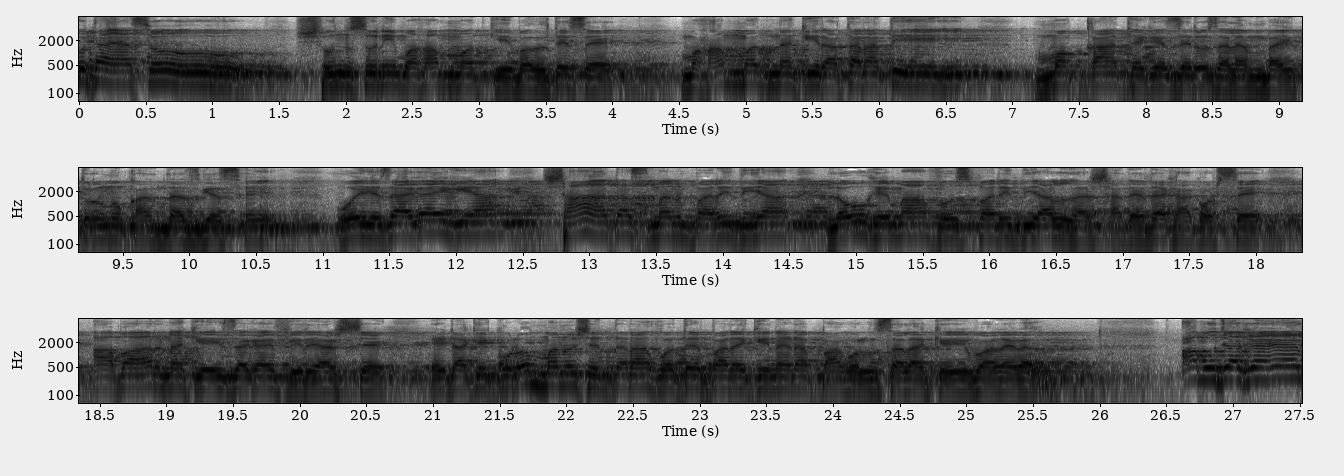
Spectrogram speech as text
কোথায় আসো শুনশুনি মোহাম্মদ কি বলতেছে? মোহাম্মদ নাকি রাতারাতি মক্কা থেকে জেরুজালেম বাইতুল মুকাদ্দাস গেছে। ওই জায়গায় গিয়া সাত আসমান পাড়ি দিয়া, লৌহে মাহফুজ পাড়ি দিয়া আল্লাহর সাথে দেখা করছে। আবার নাকি এই জায়গায় ফিরে আসছে। এটা কি কোনো মানুষের দ্বারা হতে পারে কিনা এটা পাগল সালা কেউ বলে না। আবু জাহেল,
